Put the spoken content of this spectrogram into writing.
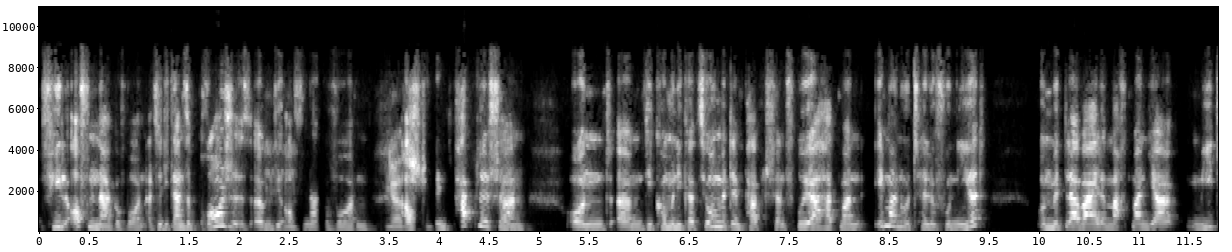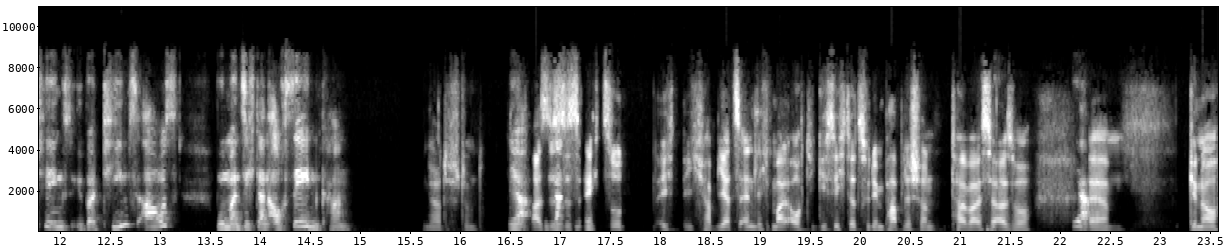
viel offener geworden. Also die ganze Branche ist irgendwie mhm. offener geworden. Ja, auch stimmt. den Publishern und ähm, die Kommunikation mit den Publishern. Früher hat man immer nur telefoniert und mittlerweile macht man ja Meetings über Teams aus, wo man sich dann auch sehen kann. Ja, das stimmt. Ja, also es ist echt so, ich, ich habe jetzt endlich mal auch die Gesichter zu den Publishern teilweise. Also ja. ähm, genau.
